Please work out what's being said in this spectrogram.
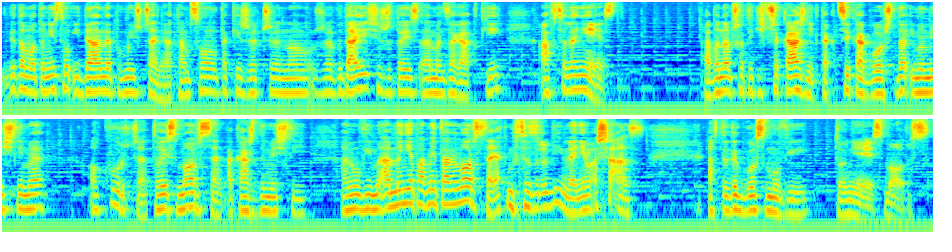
wiadomo, to nie są idealne pomieszczenia. Tam są takie rzeczy, no, że wydaje się, że to jest element zagadki, a wcale nie jest. Albo na przykład jakiś przekaźnik tak cyka głośno i my myślimy, o kurczę, to jest Morsem, a każdy myśli, a my mówimy, a my nie pamiętamy Morsa, jak my to zrobimy, nie ma szans. A wtedy głos mówi, to nie jest Mors.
